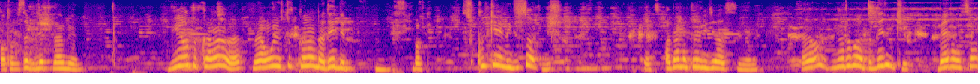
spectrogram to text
Otobüse bilet vermeyin. Bir YouTube kanalı var. Ben o YouTube kanalına dedim. Bak. Squid Game videosu atmış. Evet, adam akıllı video atsın yani. Ben o yorum attım dedim ki ben olsam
